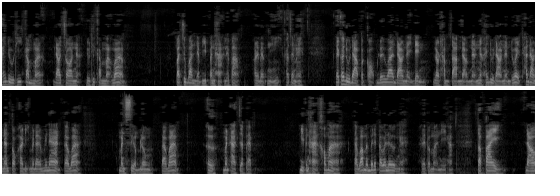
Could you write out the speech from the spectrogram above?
ให้ดูที่กรรมะดาวจรน่ะดูที่กรรมะว่า ปัจจุบันเนี่ยมีปัญหาหรือเปล่าอะไรแบบนี้เข้าใจไหม แล้วก็ดูดาวประกอบด้วยว่าดาวไหนเด่น เราทำตามดาวนั้นนะให้ดูดาวนั้นด้วย ถ้าดาวนั้นตกอริมันไม่น่าแปลว่า มันเสื่อมลง แปลว่า เออ มันอาจจะแบบมีปัญหาเข้ามา แต่ว่ามันไม่ได้แปลว่าเลิกนะอะไรประมาณนี้ครับ ต่อไปดาว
